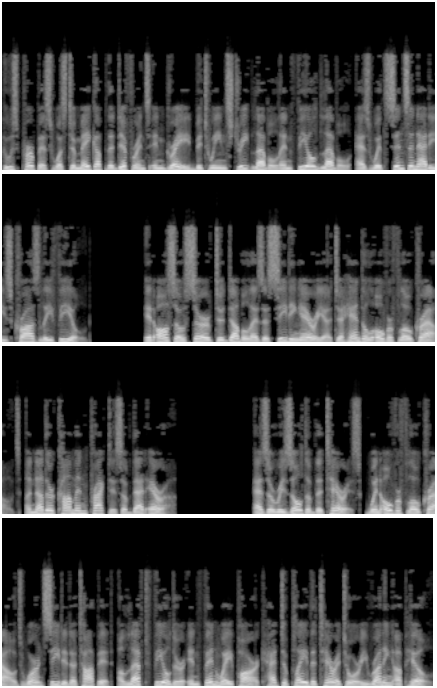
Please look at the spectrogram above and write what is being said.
whose purpose was to make up the difference in grade between street level and field level, as with Cincinnati's Crosley Field. It also served to double as a seating area to handle overflow crowds, another common practice of that era. As a result of the terrace, when overflow crowds weren't seated atop it, a left fielder in Fenway Park had to play the territory running uphill.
